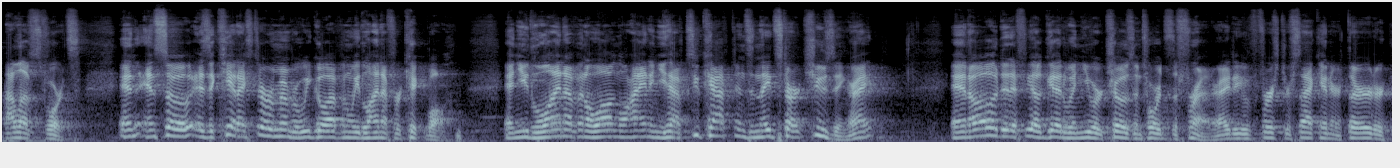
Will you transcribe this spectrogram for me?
I love sports. And, and so as a kid, I still remember we'd go up and we'd line up for kickball. And you'd line up in a long line and you'd have two captains and they'd start choosing, right? And oh, did it feel good when you were chosen towards the front, right? First or second or third, or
